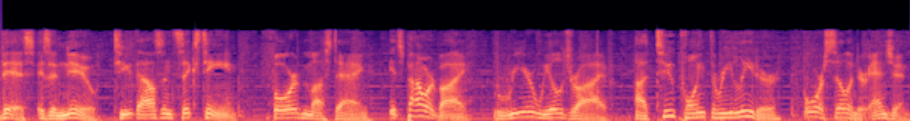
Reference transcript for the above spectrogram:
This is a new 2016 Ford Mustang. It's powered by rear wheel drive, a 2.3 liter four cylinder engine,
